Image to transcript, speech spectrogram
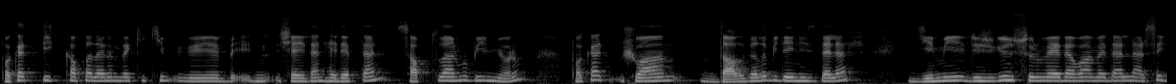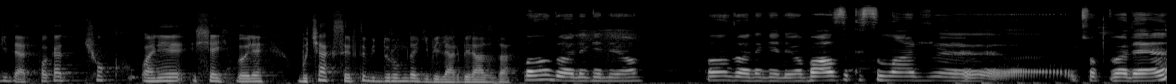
Fakat ilk kafalarındaki kim, e, şeyden hedeften saptılar mı bilmiyorum. Fakat şu an dalgalı bir denizdeler. Gemiyi düzgün sürmeye devam ederlerse gider. Fakat çok hani şey böyle bıçak sırtı bir durumda gibiler biraz da. Bana da öyle geliyor. Bana da öyle geliyor. Bazı kısımlar çok böyle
